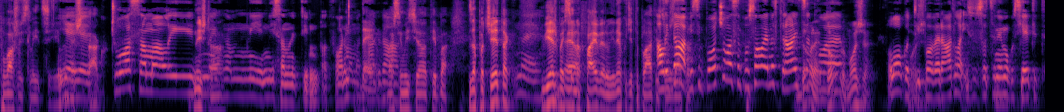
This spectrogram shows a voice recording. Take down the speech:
po vašoj slici ili je, nešto je. tako. Čula sam, ali Ništa, ne a? znam, ni, nisam ni tim platformama, Da, tako da. baš sam mislio, ono, tipa, za početak Ne. vježbaj se Evo. na Fiverru i neko će te platiti. Ali da, mislim, počela sam, poslala jedna stranica Dobro, koja je dobro, može. logotipove radila i sad se ne mogu sjetiti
